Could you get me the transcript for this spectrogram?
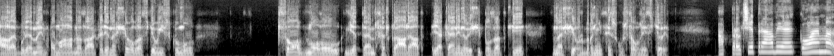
ale budeme jim pomáhat na základě našeho vlastního výzkumu, co mohou dětem předkládat, jaké nejnovější poznatky naši odborníci z ústavu zjistili. A proč je právě kolem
